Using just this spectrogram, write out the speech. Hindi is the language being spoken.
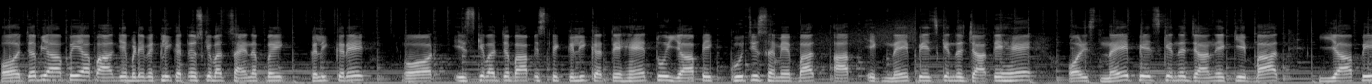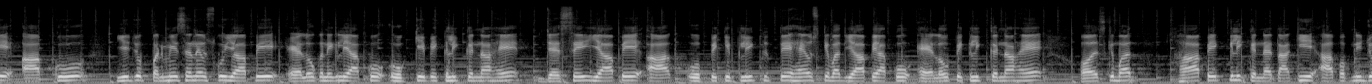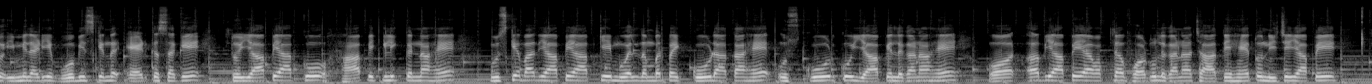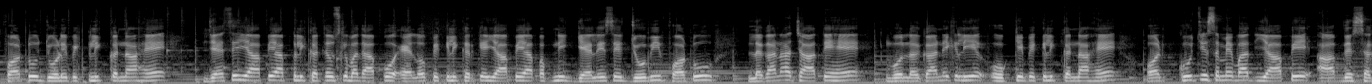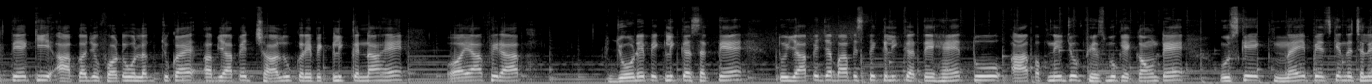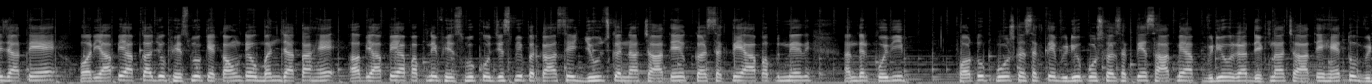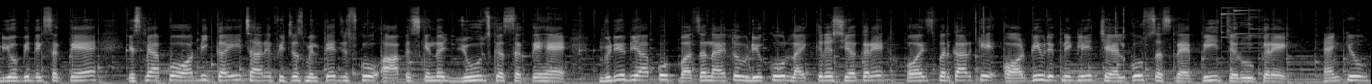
और जब यहाँ पे आप आगे बढ़े पे क्लिक करते हैं, उसके बाद साइन अप क्लिक करें। और इसके बाद जब आप इस पर क्लिक करते हैं तो यहाँ पे कुछ ही समय बाद आप एक नए पेज के अंदर जाते हैं। और इस नए पेज के अंदर जाने के बाद यहाँ पे आपको ये जो परमिशन है, उसको यहाँ पे एलो करने के लिए आपको ओके पे क्लिक करना है। जैसे ही यहाँ पे आप ओके के क्लिक करते हैं, उसके बाद यहाँ पे आपको एलो पे क्लिक करना है और इसके बाद हाँ पे क्लिक करना है ताकि आप अपनी जो ईमेल आईडी है, वो भी इसके अंदर ऐड कर सके। तो यहाँ पे आपको हाँ पे क्लिक करना है। उसके बाद यहाँ पे आपके मोबाइल नंबर पर एक कोड आता है। उस कोड को यहाँ पे लगाना है और अब यहाँ पे आप अपना फ़ोटो लगाना चाहते हैं तो नीचे यहाँ पे फ़ोटो जोड़े पे क्लिक करना है। जैसे यहाँ पे आप क्लिक करते हैं, उसके बाद आपको एलो पे क्लिक करके यहाँ पे आप अपनी गैले से जो भी फ़ोटो लगाना चाहते हैं, वो लगाने के लिए ओके पे क्लिक करना है। और कुछ ही समय बाद यहाँ पे आप देख सकते हैं कि आपका जो फ़ोटो वो लग चुका है, अब यहाँ पे चालू करे पे क्लिक करना है। और या फिर आप जोड़े पे क्लिक कर सकते हैं। तो यहाँ पे जब आप इस पर क्लिक करते हैं तो आप अपने जो फेसबुक अकाउंट है, उसके एक नए पेज के अंदर चले जाते हैं और यहाँ पे आपका जो फेसबुक अकाउंट है, वो बन जाता है। अब यहाँ पे आप अपने फेसबुक को जिस भी प्रकार से यूज़ करना चाहते हैं, कर सकते हैं। आप अपने अंदर कोई भी फ़ोटो पोस्ट कर सकते हैं, वीडियो पोस्ट कर सकते हैं, साथ में आप वीडियो वगैरह देखना चाहते हैं तो वीडियो भी देख सकते हैं। इसमें आपको और भी कई सारे फीचर्स मिलते हैं जिसको आप इसके अंदर यूज़ कर सकते हैं। वीडियो यदि आपको पसंद आए तो वीडियो को लाइक करें शेयर करें और इस प्रकार के और भी देखने के लिए चैनल को सब्सक्राइब भी ज़रूर करें। Thank you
